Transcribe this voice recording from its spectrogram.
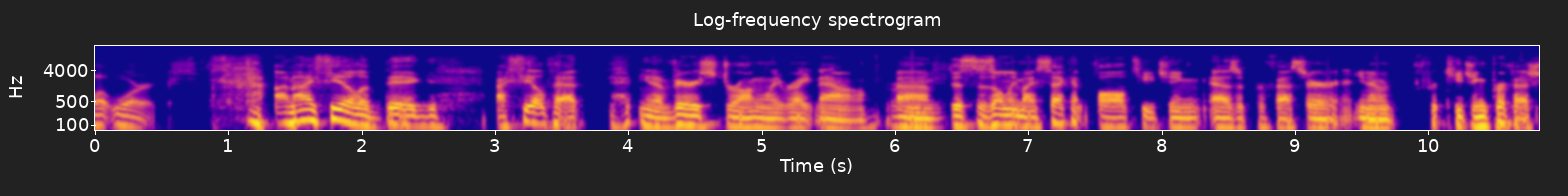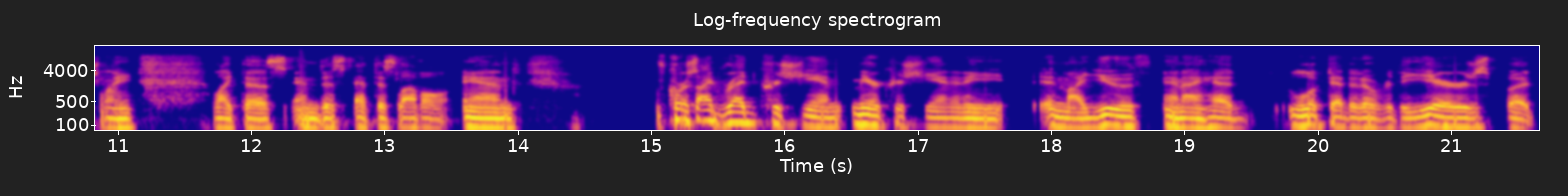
what works. And I feel a big, I feel that, you know, very strongly right now. Right. Um, this is only my second fall teaching as a professor, you know, for teaching professionally like this and this at this level. And of course, I'd read Christian, mere Christianity in my youth and I had looked at it over the years, but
